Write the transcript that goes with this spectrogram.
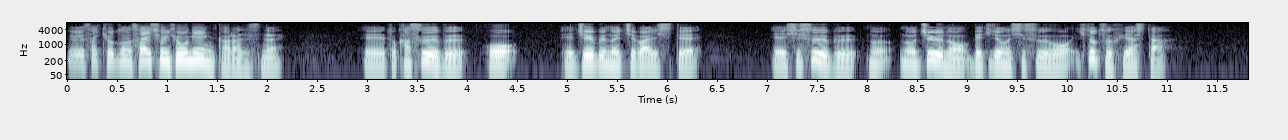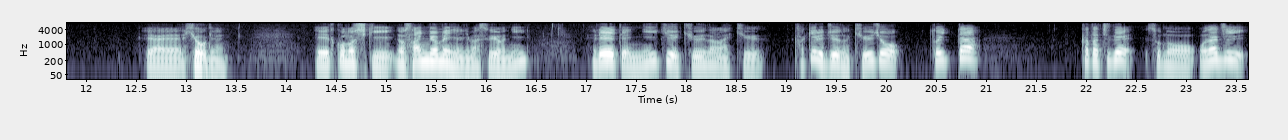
えー、先ほどの最初の表現からですね、えー、と仮数部を10分の1倍して、指数部の10のべき乗の指数を1つ増やした、表現、この式の3行目にありますように、0.29979×10 の9乗といった形で、その同じ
